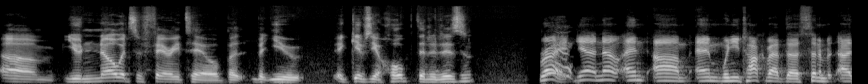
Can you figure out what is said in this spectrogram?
um you know it's a fairy tale, but but you it gives you hope that it isn't. Right. Yeah. No. And um and when you talk about the cinema, uh,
